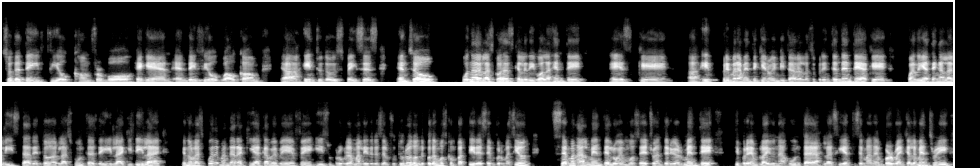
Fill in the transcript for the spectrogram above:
so that they feel comfortable again and they feel welcome uh, into those spaces. And so, una de las cosas que le digo a la gente es que, uh, y primeramente quiero invitar a la superintendente a que cuando ya tengan la lista de todas las juntas de ILAC y DILAC, que nos las puede mandar aquí a KBBF y su programa Líderes del Futuro, donde podemos compartir esa información semanalmente, lo hemos hecho anteriormente. Si, por ejemplo, hay una junta la siguiente semana en Burbank Elementary,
